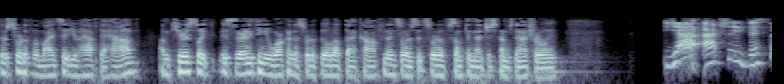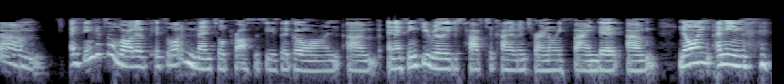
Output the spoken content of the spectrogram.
there's sort of a mindset you have to have. I'm curious, like, is there anything you work on to sort of build up that confidence, or is it sort of something that just comes naturally? Yeah, actually, this um, I think it's a lot of it's a lot of mental processes that go on, um, and I think you really just have to kind of internally find it. Um, no one, I mean,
